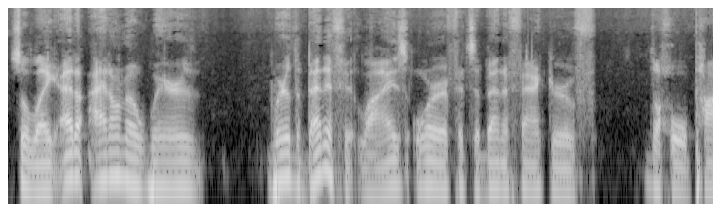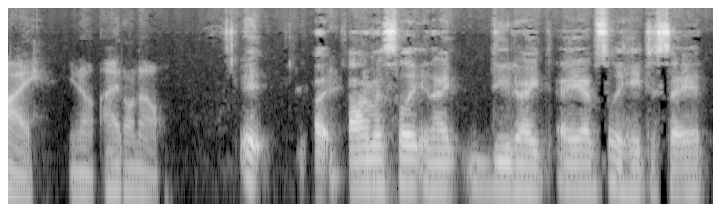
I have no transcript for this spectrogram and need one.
So, like, I don't, I don't know where where the benefit lies, or if it's a benefactor of the whole pie. You know, I don't know. It I, honestly, and I, dude, I, I absolutely hate to say it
